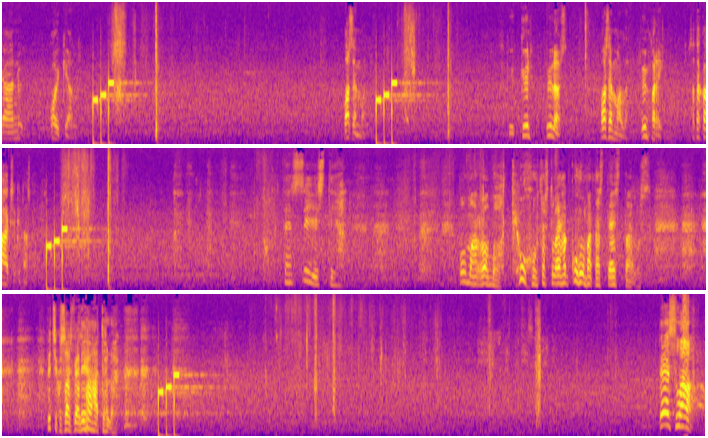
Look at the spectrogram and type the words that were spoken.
Käänny oikealle. Vasemmalle. Kyykkyyn. Ylös. Vasemmalle. Ympäri. 180 astetta. Miten siistiä. Oma robotti. Huhu, tästä tulee ihan kuuma tässä testailussa. Vitsi kun sais vielä jäätölö. Tesla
